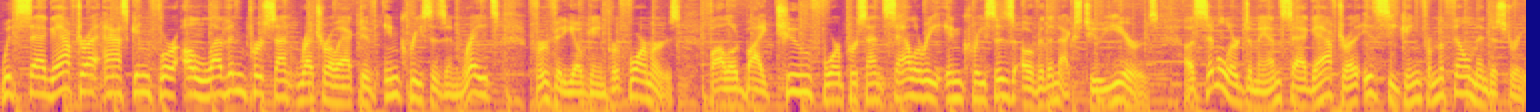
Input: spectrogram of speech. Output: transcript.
with SAG AFTRA asking for 11% retroactive increases in rates for video game performers, followed by two 4% salary increases over the next two years. A similar demand SAG AFTRA is seeking from the film industry.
